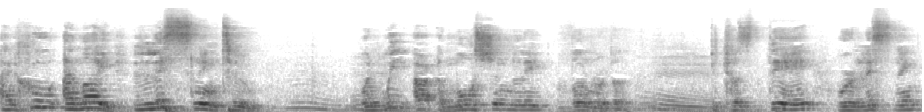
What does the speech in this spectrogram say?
and who am I listening to when we are emotionally vulnerable? Because they were listening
